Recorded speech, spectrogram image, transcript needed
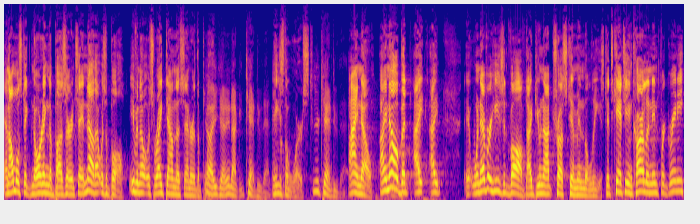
and almost ignoring the buzzer and saying, "No, that was a ball," even though it was right down the center of the plate? No, you can't. You're not, you can't do that. He's the worst. You can't do that. I know, I know, but I, I, whenever he's involved, I do not trust him in the least. It's Canty and Carlin in for Greeny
